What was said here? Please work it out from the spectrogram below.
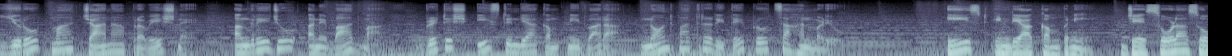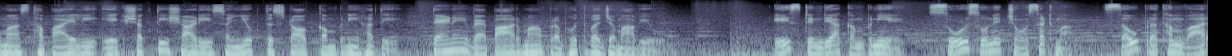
યુરોપમાં ચાના પ્રવેશને અંગ્રેજો અને બાદમાં બ્રિટિશ ઈસ્ટ ઇન્ડિયા કંપની દ્વારા નોંધપાત્ર રીતે પ્રોત્સાહન મળ્યું. ઈસ્ટ ઇન્ડિયા કંપની જે સોળાસોમાં સ્થપાયેલી એક શક્તિશાળી સંયુક્ત સ્ટોક કંપની હતી તેણે વેપારમાં પ્રભુત્વ જમાવ્યું. ઈસ્ટ ઇન્ડિયા કંપનીએ સોળસો ને ચોસઠમાં સૌ પ્રથમવાર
